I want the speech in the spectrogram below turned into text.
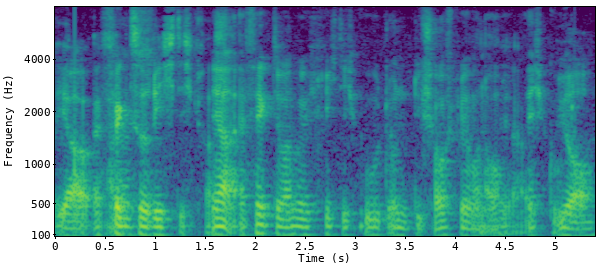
Ja, Effekte alles. richtig krass. Ja, Effekte waren wirklich richtig gut und die Schauspieler waren auch ja. echt gut. Ja,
